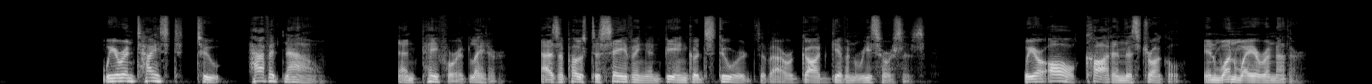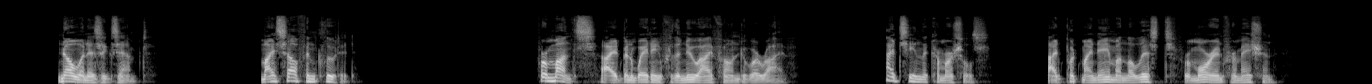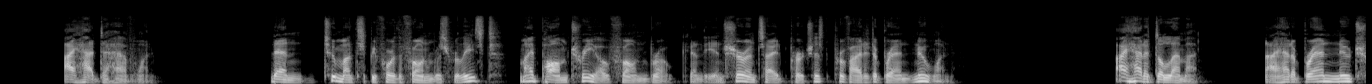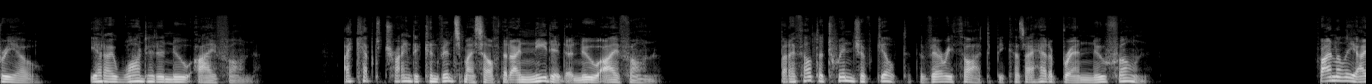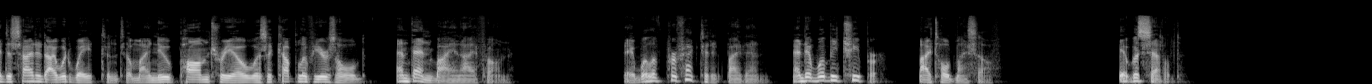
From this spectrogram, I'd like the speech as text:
We are enticed to have it now and pay for it later, as opposed to saving and being good stewards of our God given resources. We are all caught in the struggle, in one way or another. No one is exempt, myself included. For months, I had been waiting for the new iPhone to arrive. I'd seen the commercials. I'd put my name on the list for more information. I had to have one. Then, two months before the phone was released, my Palm Treo phone broke, and the insurance I had purchased provided a brand new one. I had a dilemma. I had a brand new Treo, yet I wanted a new iPhone. I kept trying to convince myself that I needed a new iPhone but I felt a twinge of guilt at the very thought because I had a brand new phone. Finally, I decided I would wait until my new Palm Treo was a couple of years old and then buy an iPhone. They will have perfected it by then, and it will be cheaper, I told myself. It was settled.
